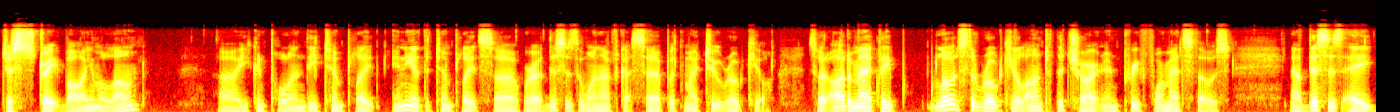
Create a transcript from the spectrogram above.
just straight volume alone. Uh, you can pull in the template, any of the templates uh, where this is the one I've got set up with my two roadkill. So it automatically loads the roadkill onto the chart and pre-formats those. Now this is a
